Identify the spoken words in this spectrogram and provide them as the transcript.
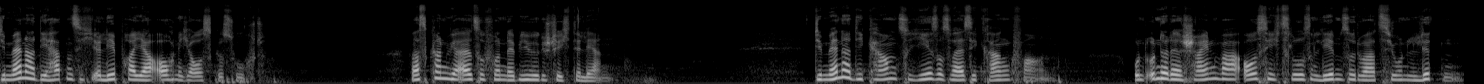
Die Männer, die hatten sich ihr Lepra ja auch nicht ausgesucht. Was können wir also von der Bibelgeschichte lernen? Die Männer, die kamen zu Jesus, weil sie krank waren und unter der scheinbar aussichtslosen Lebenssituation litten.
